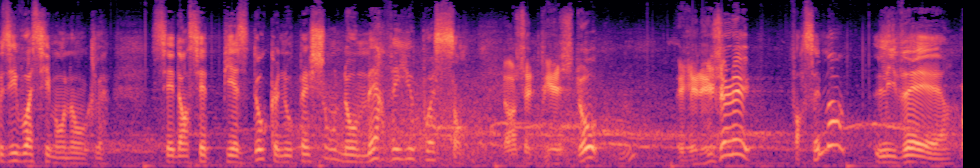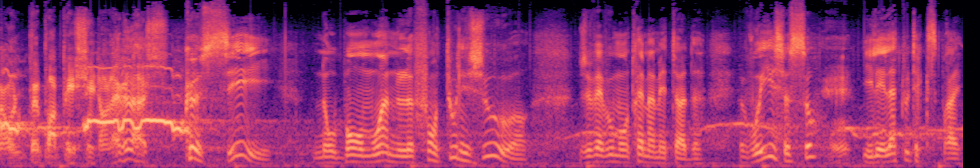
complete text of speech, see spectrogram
Nous y voici, mon oncle. C'est dans cette pièce d'eau que nous pêchons nos merveilleux poissons. Dans cette pièce d'eau Mais elle est gelée Forcément, l'hiver. Mais on ne peut pas pêcher dans la glace Que si Nos bons moines le font tous les jours. Je vais vous montrer ma méthode. Vous voyez ce seau Il est là tout exprès.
